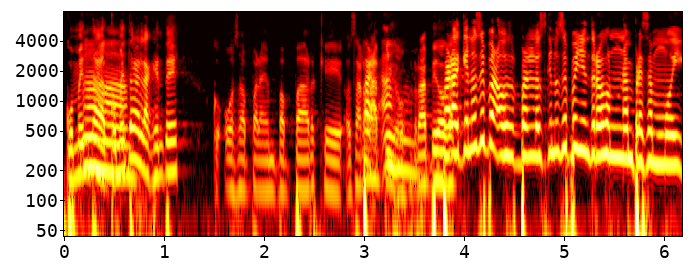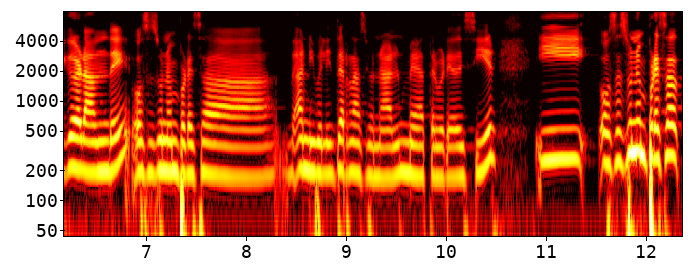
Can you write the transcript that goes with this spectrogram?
comenta, comenta a la gente, o sea, para empapar que, o sea, Para- rápido, ajá. rápido. Para que no sepan, o sea, para los que no sepan, yo trabajo en una empresa muy grande, o sea, es una empresa a nivel internacional, me atrevería a decir, y, o sea, es una empresa,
